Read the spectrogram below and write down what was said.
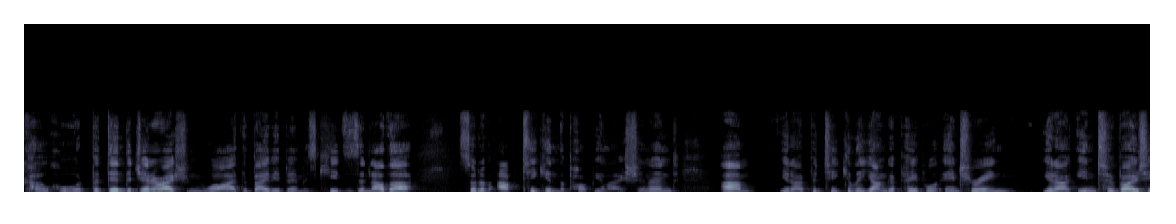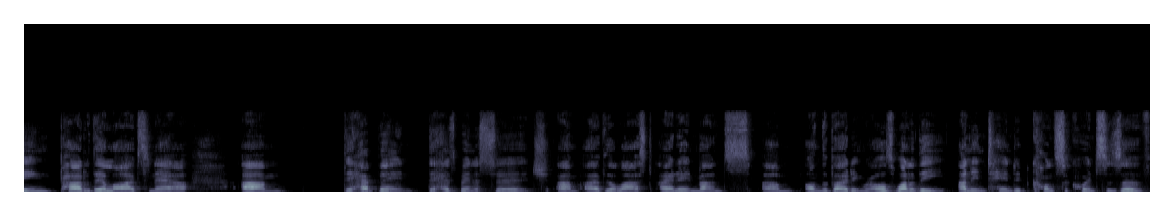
cohort, but then the Generation Y, the baby boomers kids, is another sort of uptick in the population. And, um, you know, particularly younger people entering, you know, into voting part of their lives now. Um, there have been there has been a surge um, over the last 18 months um, on the voting rolls. One of the unintended consequences of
